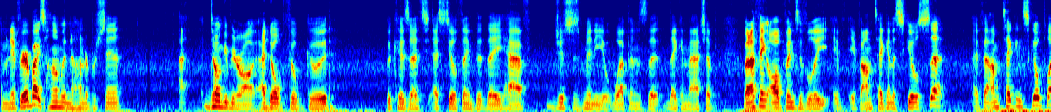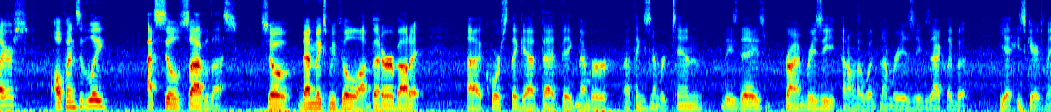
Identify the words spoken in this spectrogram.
I mean, if everybody's humming 100, percent don't get me wrong, I don't feel good because I, I still think that they have just as many weapons that they can match up. But I think offensively, if, if I'm taking a skill set, if I'm taking skill players offensively, I still side with us. So that makes me feel a lot better about it. Uh, of course, they got that big number. I think he's number 10 these days, Bryan Bresee. I don't know what number he is exactly, but yeah, he scares me.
